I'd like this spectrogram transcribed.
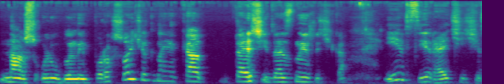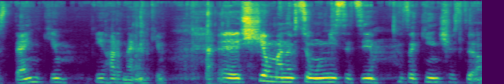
наш улюблений порошочок, на яка теж іде знижечка. І всі речі чистенькі і гарненькі. Е, Ще в мене в цьому місяці закінчився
